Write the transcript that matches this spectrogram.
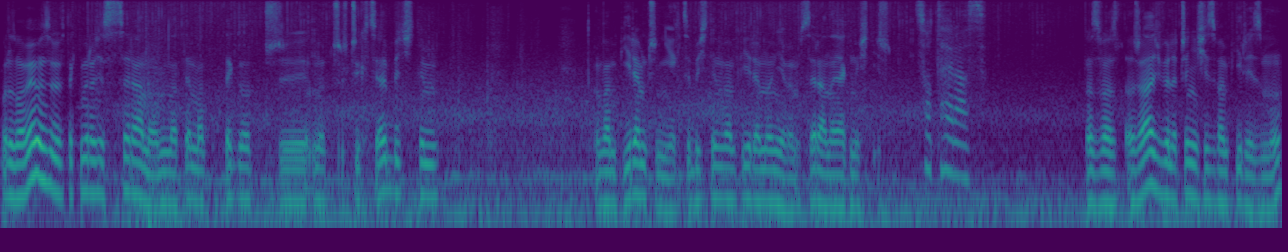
Porozmawiamy sobie w takim razie z Seraną na temat tego, czy, no, czy, czy chce być tym wampirem, czy nie chce być tym wampirem. No nie wiem, Serana, jak myślisz? Co teraz? Rozważałaś wyleczenie się z wampiryzmu?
